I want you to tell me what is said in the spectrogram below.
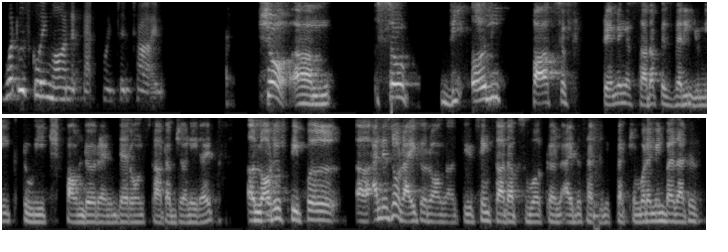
what was going on at that point in time? Sure. Um, so the early parts of framing a startup is very unique to each founder and their own startup journey, right? A lot of people, uh, and there's no right or wrong answer. You've seen startups work on either side of the spectrum. What I mean by that is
